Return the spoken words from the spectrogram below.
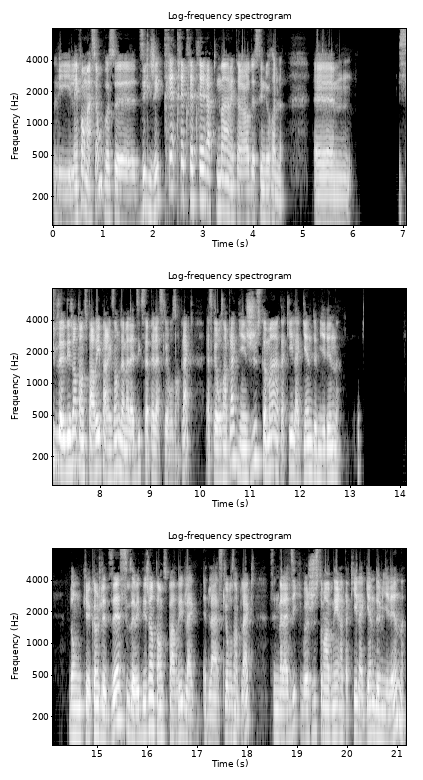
l'information va se diriger très, très, très, très rapidement à l'intérieur de ces neurones-là. Euh, si vous avez déjà entendu parler, par exemple, de la maladie qui s'appelle la sclérose en plaques, la sclérose en plaques vient justement attaquer la gaine de myéline. Donc, euh, comme je le disais, si vous avez déjà entendu parler de la, sclérose en plaques, c'est une maladie qui va justement venir attaquer la gaine de myéline.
